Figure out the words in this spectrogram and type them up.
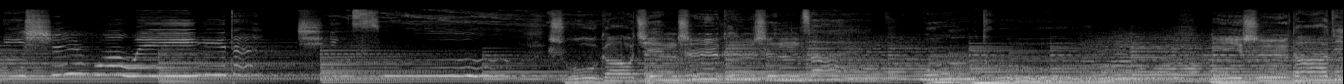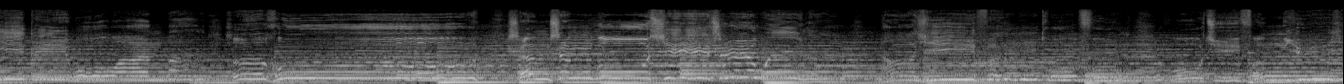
你是我唯一的倾诉。树高千尺根深在沃土，你是大地给我生生不息，只为了那一份托付，无惧风雨迎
